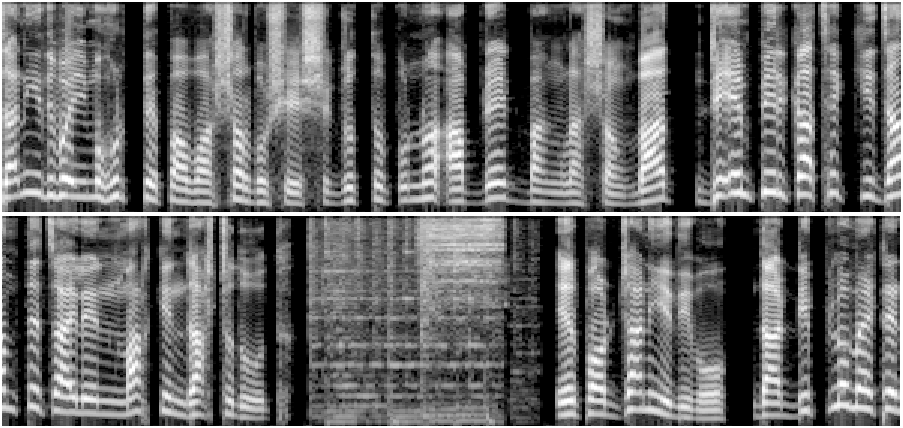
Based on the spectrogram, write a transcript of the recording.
জানিয়ে দেব এই মুহূর্তে পাওয়া সর্বশেষ গুরুত্বপূর্ণ আপডেট বাংলা সংবাদ। ডিএমপির কাছে কি জানতে চাইলেন মার্কিন রাষ্ট্রদূত? এরপর জানিয়ে দিব, দ্য ডিপ্লোম্যাটের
